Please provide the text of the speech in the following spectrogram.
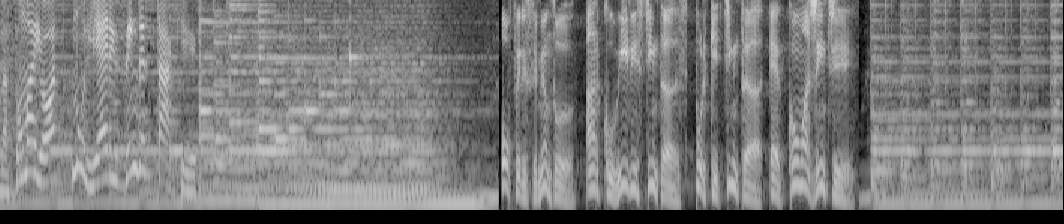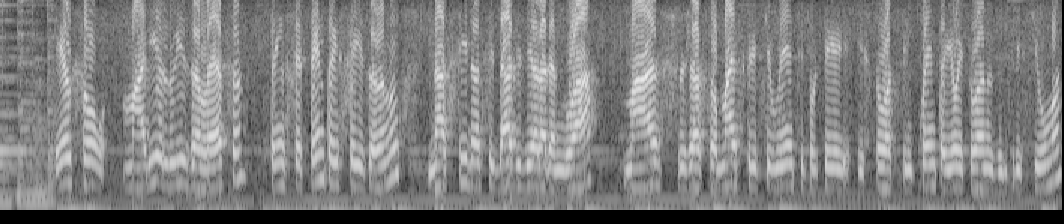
na Som Maior, Mulheres em Destaque. Oferecimento Arco-Íris Tintas, porque tinta é com a gente. Eu sou Maria Luísa Lessa, tenho 76 anos, nasci na cidade de Araranguá, mas já sou mais criciumense porque estou há 58 anos em Criciúma.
